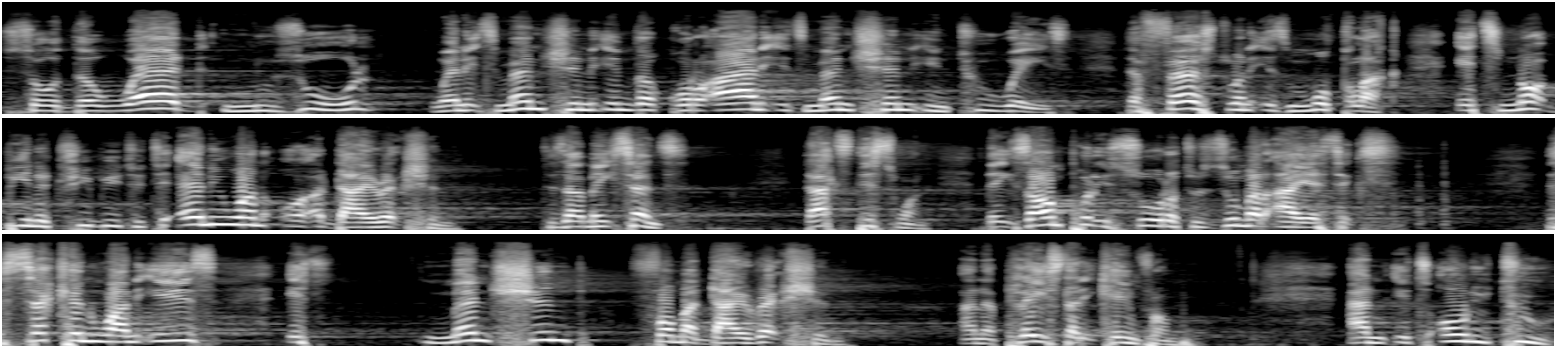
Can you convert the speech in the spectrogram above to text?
So the word nuzul, when it's mentioned in the Quran, it's mentioned in two ways. The first one is mutlaq. It's not being attributed to anyone or a direction. Does that make sense? That's this one. The example is Surah Al-Zumar, ayah 6. The second one is it's mentioned from a direction and a place that it came from. And it's only two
